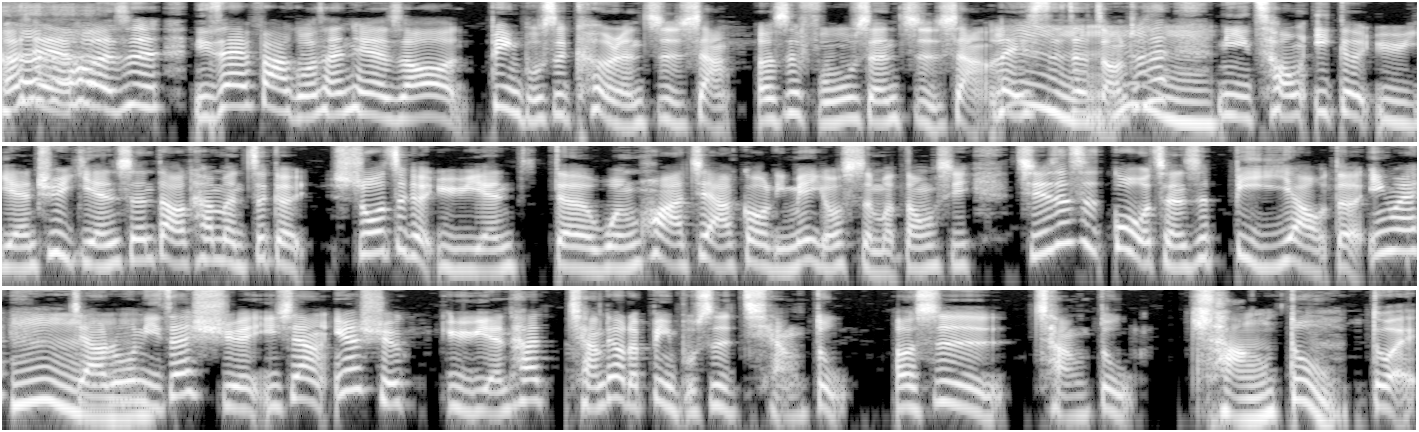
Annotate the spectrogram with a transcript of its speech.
而且或者是你在法国餐厅的时候，并不是客人至上，而是服务生至上，类似这种，就是你从一个语言去延伸到他们这个说这个语言的文化。架构里面有什么东西？其实这是过程是必要的，因为假如你在学一项，因为学语言它强调的并不是强度，而是长度。长度对，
